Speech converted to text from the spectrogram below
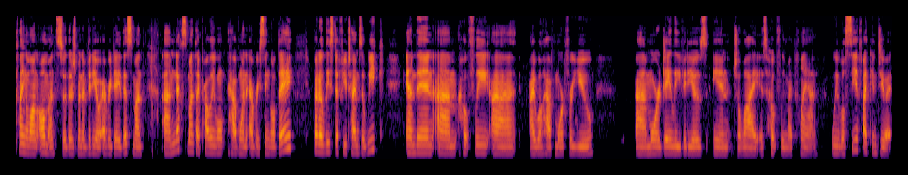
playing along all month so there's been a video every day this month. Um, next month I probably won't have one every single day but at least a few times a week and then um, hopefully uh, I will have more for you. Uh, more daily videos in July is hopefully my plan. We will see if I can do it.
